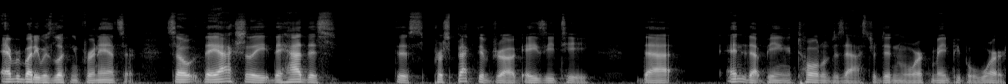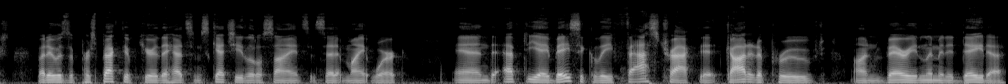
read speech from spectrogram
everybody was looking for an answer. So they actually they had this this prospective drug AZT that ended up being a total disaster. Didn't work, made people worse. But it was a prospective cure. They had some sketchy little science that said it might work, and the FDA basically fast tracked it, got it approved on very limited data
